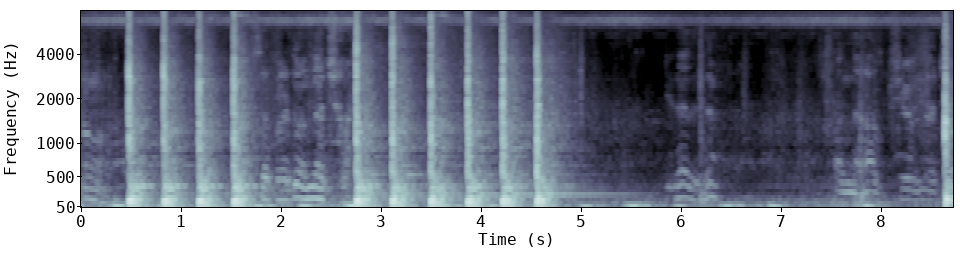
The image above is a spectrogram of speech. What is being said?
Tamam. Bu sefer de önden çıkar. Ne dedim? Önden az bir şey önden çıkar.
